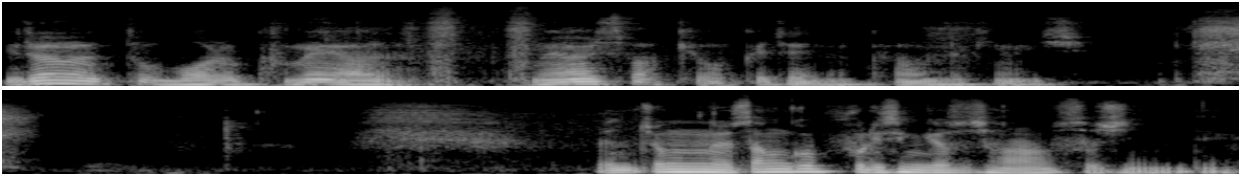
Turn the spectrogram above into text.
이러면 또 뭘 구매할, 구매할 수밖에 없게 되는 그런 느낌이지. 왼쪽 눈 쌍꺼풀이 생겨서 잘 안 없어지는데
